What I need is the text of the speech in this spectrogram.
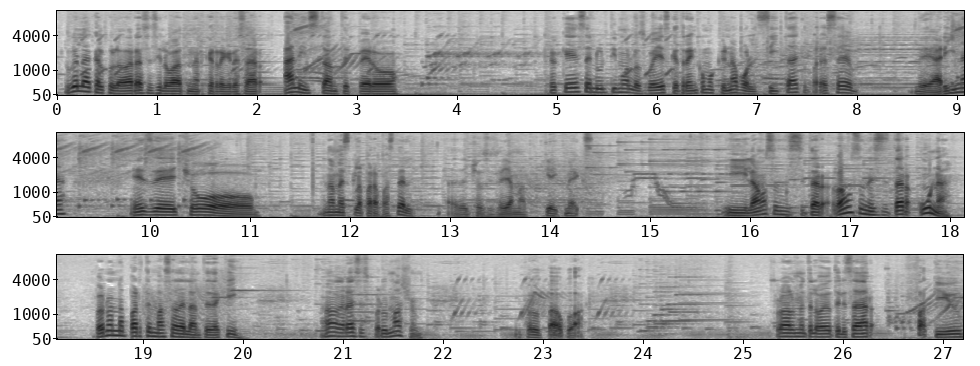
El güey de la calculadora ese sí lo voy a tener que regresar al instante, pero... Creo que es el último los güeyes que traen como que una bolsita que parece de harina. Es de hecho una mezcla para pastel. De hecho así se llama, Cake Mix. Y la vamos a necesitar, vamos a necesitar una. Pero una parte más adelante de aquí. Oh, gracias por el mushroom. Y por el power block. Probablemente lo voy a utilizar. Fuck you.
